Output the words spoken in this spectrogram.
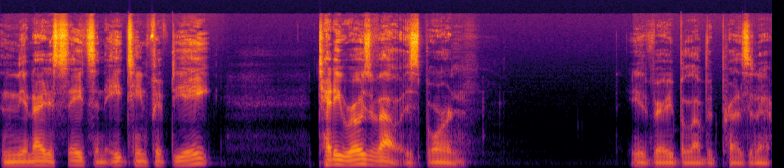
in the United States in 1858. Teddy Roosevelt is born. He's a very beloved president.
